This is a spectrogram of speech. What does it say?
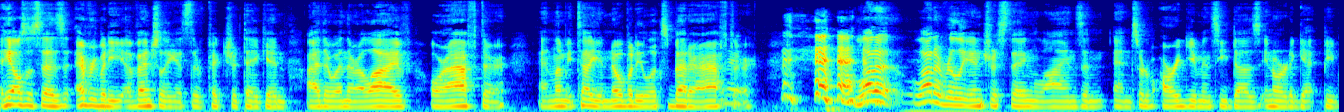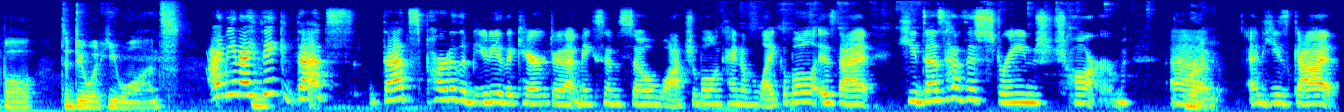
he also says everybody eventually gets their picture taken either when they're alive or after. And let me tell you, nobody looks better after. a lot of a lot of really interesting lines and and sort of arguments he does in order to get people to do what he wants. I mean, I think that's that's part of the beauty of the character that makes him so watchable and kind of likable is that he does have this strange charm. Um, Right. And he's got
